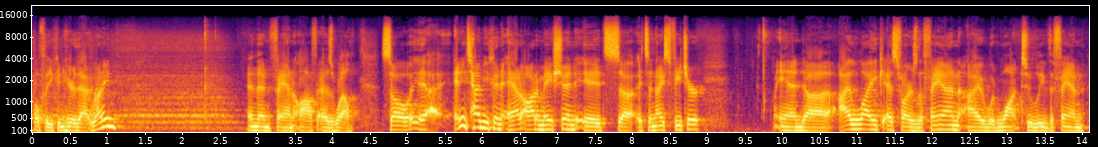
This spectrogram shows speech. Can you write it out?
Hopefully you can hear that running. And then fan off as well. So uh, anytime you can add automation, it's, uh, it's a nice feature. And uh, I like, as far as the fan, I would want to leave the fan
